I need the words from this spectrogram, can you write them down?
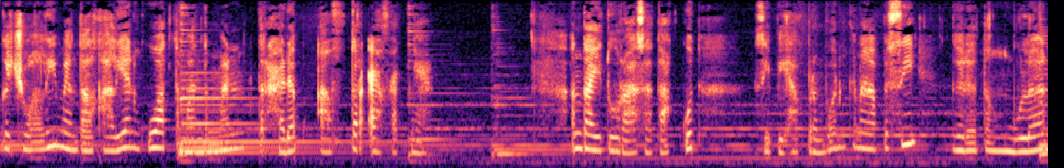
Kecuali mental kalian kuat teman-teman terhadap after effectnya. Entah itu rasa takut si pihak perempuan kenapa sih gak datang bulan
